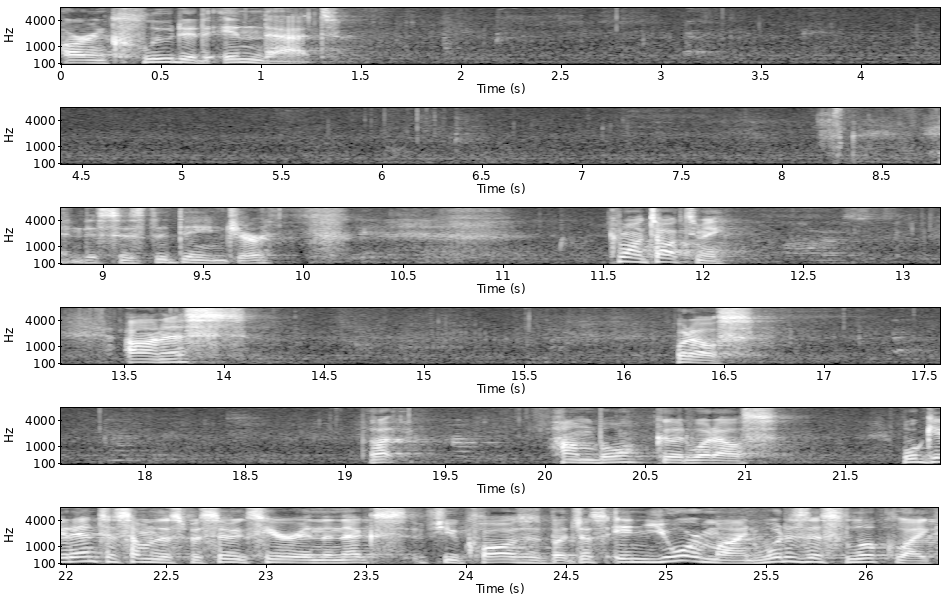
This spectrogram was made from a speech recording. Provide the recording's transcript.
are included in that? And this is the danger. Come on, talk to me. Honest. Honest. What else? What? Humble. Good. What else? We'll get into some of the specifics here in the next few clauses, but just in your mind, what does this look like?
